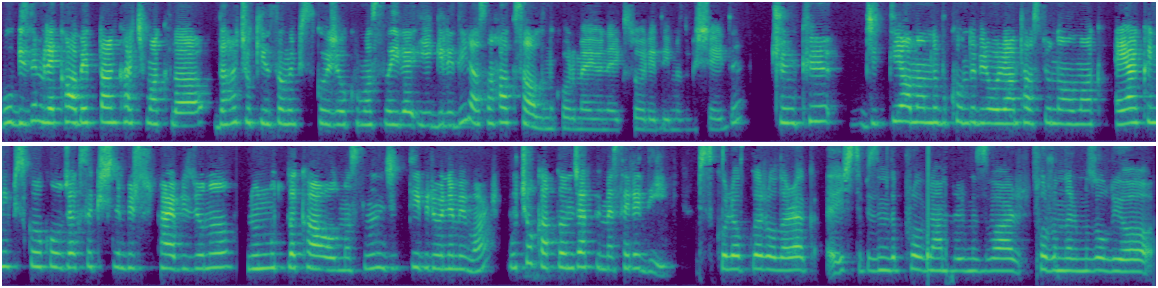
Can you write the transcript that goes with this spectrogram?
Bu bizim rekabetten kaçmakla daha çok insanın psikoloji okumasıyla ilgili değil aslında hak sağlığını korumaya yönelik söylediğimiz bir şeydi. Çünkü ciddi anlamda bu konuda bir oryantasyon almak, eğer klinik psikolog olacaksa kişinin bir süpervizyonunun mutlaka olmasının ciddi bir önemi var. Bu çok atlanacak bir mesele değil psikologlar olarak e, işte bizim de problemlerimiz var, sorunlarımız oluyor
